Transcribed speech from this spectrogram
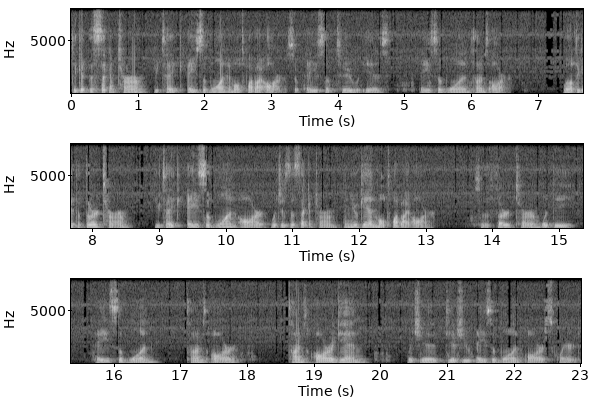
To get the second term, you take a sub 1 and multiply by r. So a sub 2 is a sub 1 times r. Well, to get the third term, you take a sub 1 r, which is the second term, and you again multiply by r. So the third term would be a sub 1 times r times r again, which gives you a sub 1 r squared.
